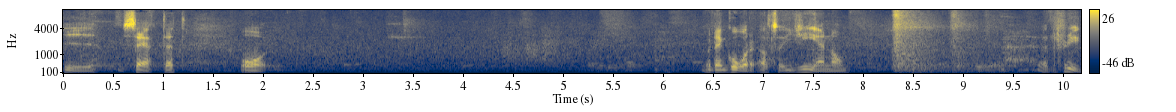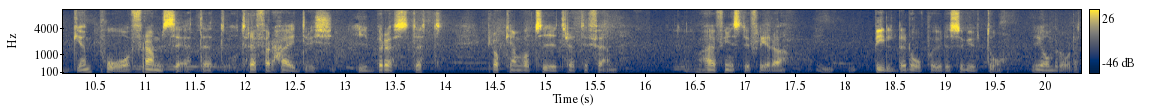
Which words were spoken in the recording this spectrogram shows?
i sätet. Och, och den går alltså genom ryggen på framsätet och träffar Heidrich i bröstet. Klockan var 10.35. Och här finns det flera bilder då på hur det såg ut då i området.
